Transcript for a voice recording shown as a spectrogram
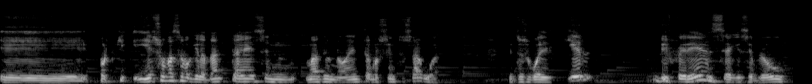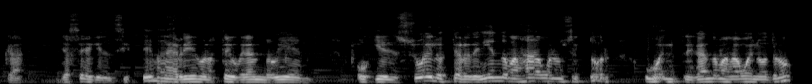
Eh, porque, y eso pasa porque la planta es en más de un 90% agua. Entonces cualquier diferencia que se produzca, ya sea que el sistema de riego no esté operando bien, o que el suelo esté reteniendo más agua en un sector o entregando más agua en otro,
